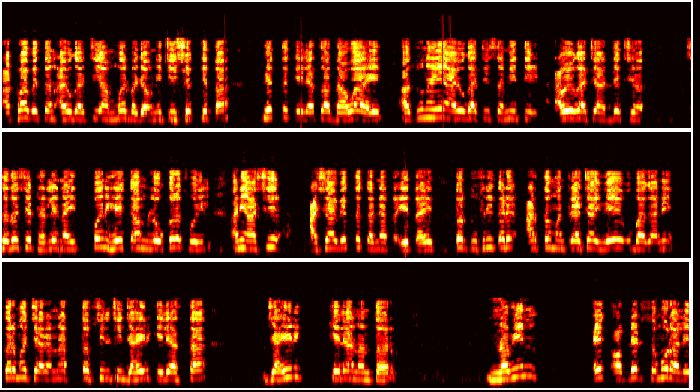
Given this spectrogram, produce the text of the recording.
आठवा वेतन आयोगाची अंमलबजावणीची शक्यता व्यक्त केल्याचा दावा आहे. अजूनही आयोगाची समिती आयोगाचे अध्यक्ष सदस्य ठरले नाहीत पण हे काम लवकरच होईल आणि अशी आशा व्यक्त करण्यात येत आहे. तर दुसरीकडे अर्थमंत्र्याच्या व्यय विभागाने कर्मचाऱ्यांना तपशीलची जाहीर केली असता जाहीर केल्यानंतर नवीन एक अपडेट समोर आले.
